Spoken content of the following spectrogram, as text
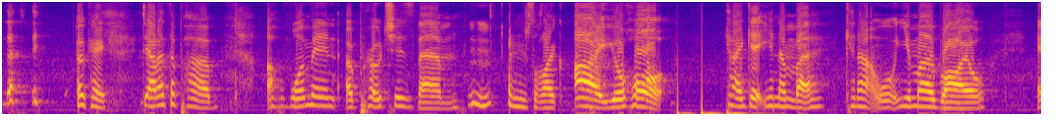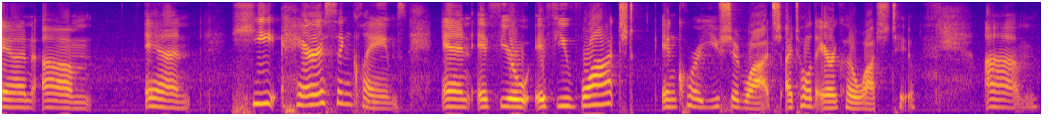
Nothing. Okay, down at the pub, a woman approaches them and is like, "Aye, you're hot. Can I get your number? Can I well, your mobile?" And um, and he Harrison claims, and if you're if you've watched, and Kori, you should watch. I told Erica to watch too. Um,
